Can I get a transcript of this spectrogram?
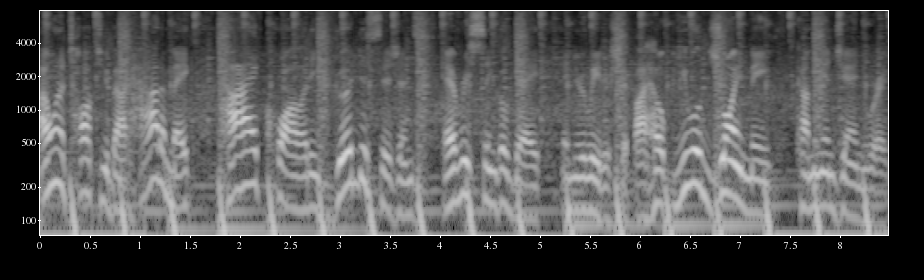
I want to talk to you about how to make high quality, good decisions every single day in your leadership. I hope you will join me coming in January.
